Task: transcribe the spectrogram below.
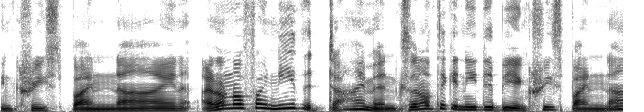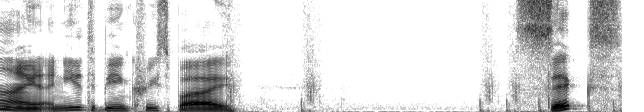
Increased by 9. I don't know if I need the diamond because I don't think it needed to be increased by 9. I need it to be increased by 6.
